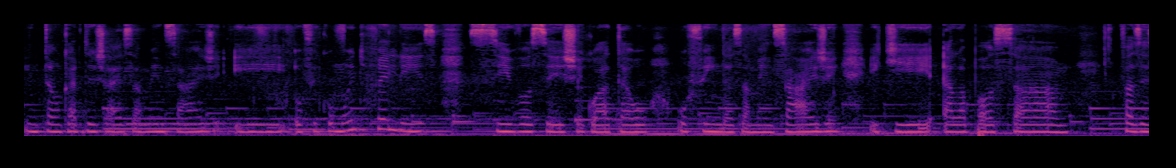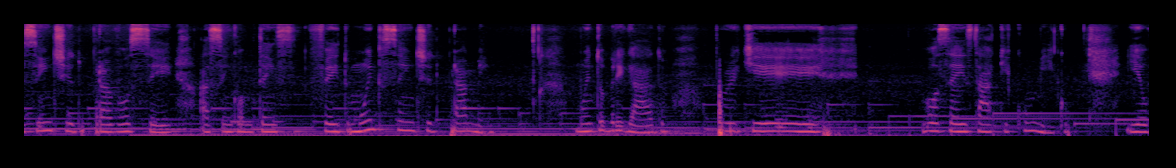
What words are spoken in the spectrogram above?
Então, quero deixar essa mensagem e eu fico muito feliz se você chegou até o, o fim dessa mensagem e que ela possa fazer sentido para você, assim como tem feito muito sentido para mim. Muito obrigado, porque você está aqui comigo. E eu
